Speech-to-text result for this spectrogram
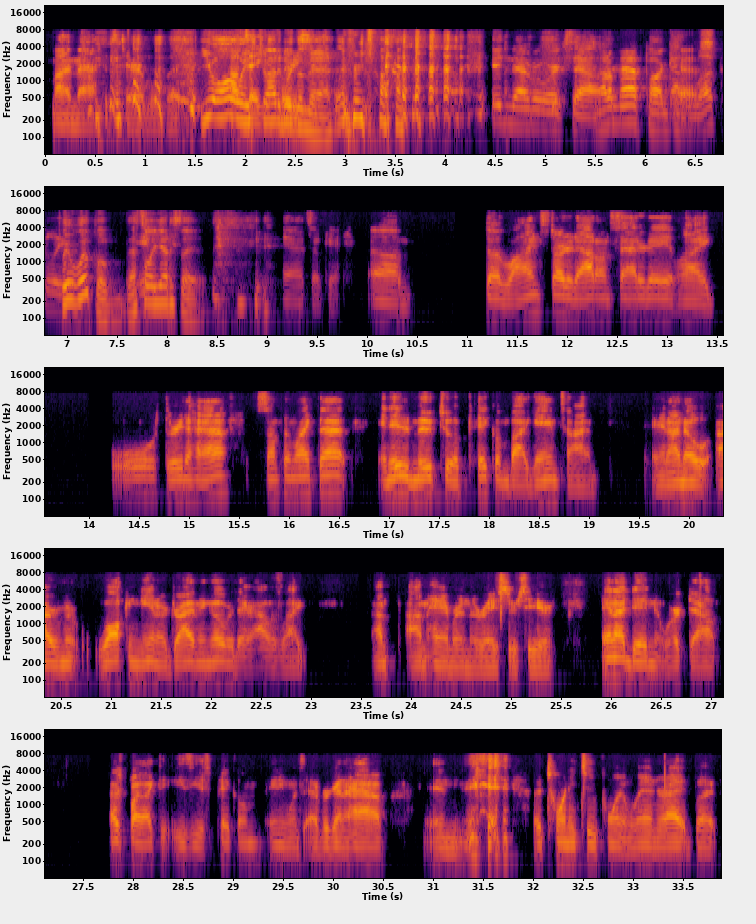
My math is terrible, but you always try it, to do the 46. math every time. it never works out. Not a math Now, podcast. luckily, we whip them. That's all you got to say. yeah, it's okay. Um, the line started out on Saturday at like four, three and a half, something like that, and it had moved to a pick 'em by game time. And I know I remember walking in or driving over there, I was like, I'm I'm hammering the racers here, and I did, and it worked out. That was probably like the easiest pick 'em anyone's ever gonna have in a 22 point win, right? But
